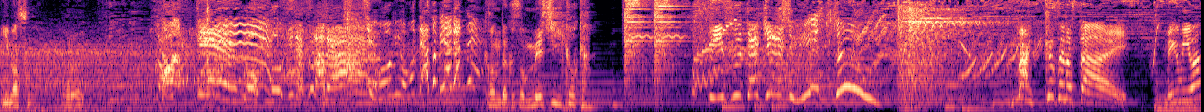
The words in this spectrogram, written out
木。いますね呪い。サスケ六本木ですらね。地方民を持って遊びやがって。今度こそ飯行こうか。ビフ的シースマックスのスタイめぐみは？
